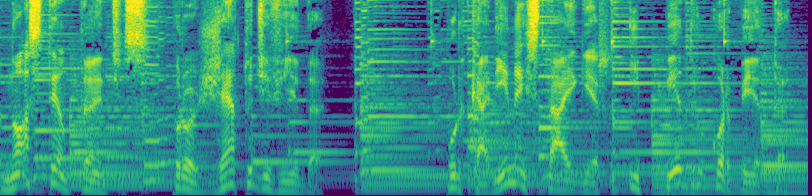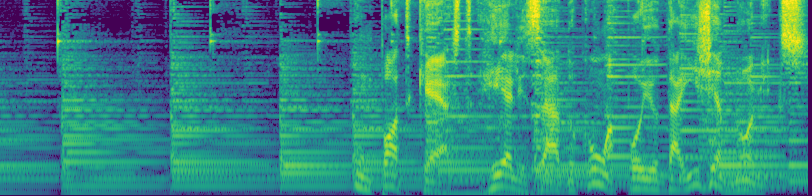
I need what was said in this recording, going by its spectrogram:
Nós Tentantes Projeto de Vida. Por Karina Steiger e Pedro Corbeta. Um podcast realizado com o apoio da Higienomics.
